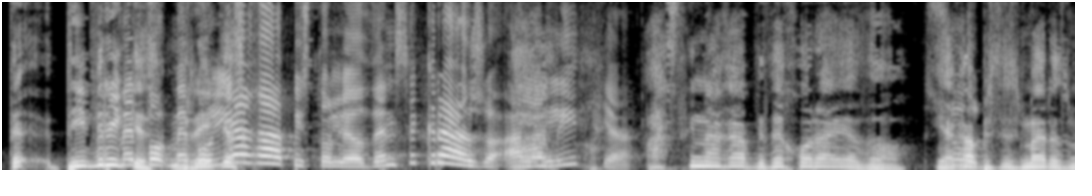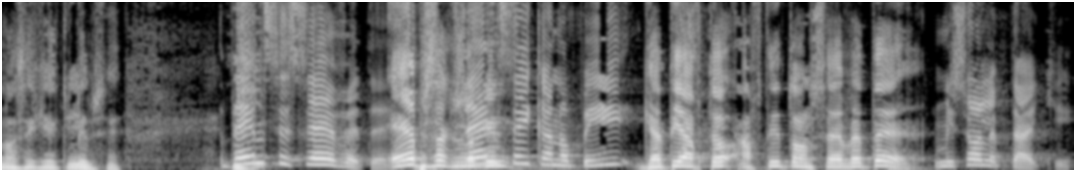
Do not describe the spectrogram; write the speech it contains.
Τε- τι βρήκε. με, πο- με πολύ αγάπη στο λέω, δεν σε κράζω, αλλά αλήθεια. Α την αγάπη, δεν χωράει εδώ. Η Σουτ. αγάπη στις μέρες μας έχει εκλείψει. Δεν σε σέβεται. Έψαξε το Δεν κιν- σε ικανοποιεί. Γιατί αυτό, αυτή τον σέβεται; Μισό λεπτάκι.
